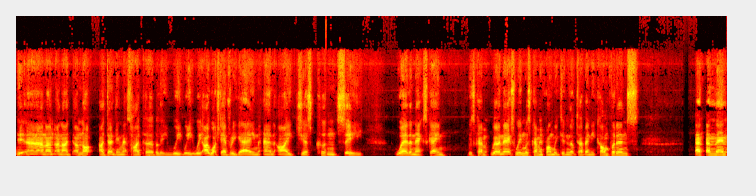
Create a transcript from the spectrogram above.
and I'm, and I, I'm not. I don't think that's hyperbole. We, we, we. I watched every game, and I just couldn't see where the next game was coming, where the next win was coming from. We didn't look to have any confidence, and, and then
